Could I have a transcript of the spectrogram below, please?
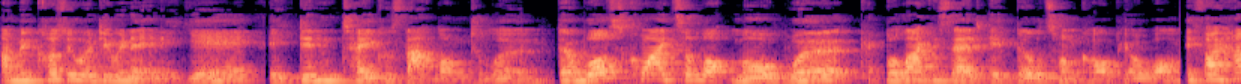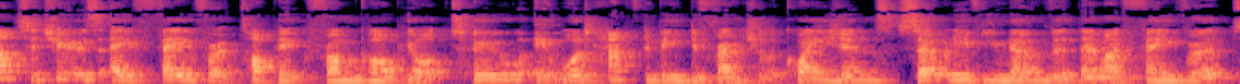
And because we were doing it in a year, it didn't take us that long to learn. There was quite a lot more work, but like I said, it built on Core Pure 1. If I had to choose a favourite topic from Core Pure 2, it would have to be differential equations. So many of you know that they're my favourite,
